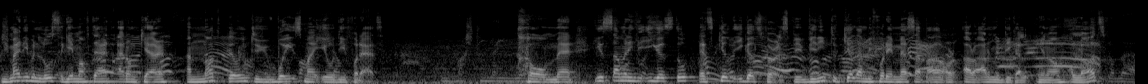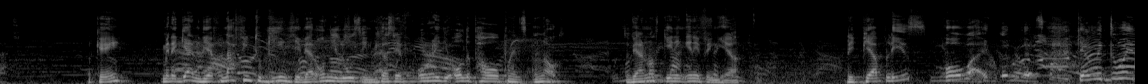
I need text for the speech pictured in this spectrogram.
You might even lose the game of that. I don't care. I'm not going to waste my EOD for that. Oh man, he's summoning the eagles too. Let's kill the eagles first. We, we need to kill them before they mess up our, our army big, you know, a lot. Okay. I mean, again, we have nothing to gain here. We are only losing because we have already all the power points unlocked. So we are not gaining anything here. Repair, please. Oh my goodness. Can we do it?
